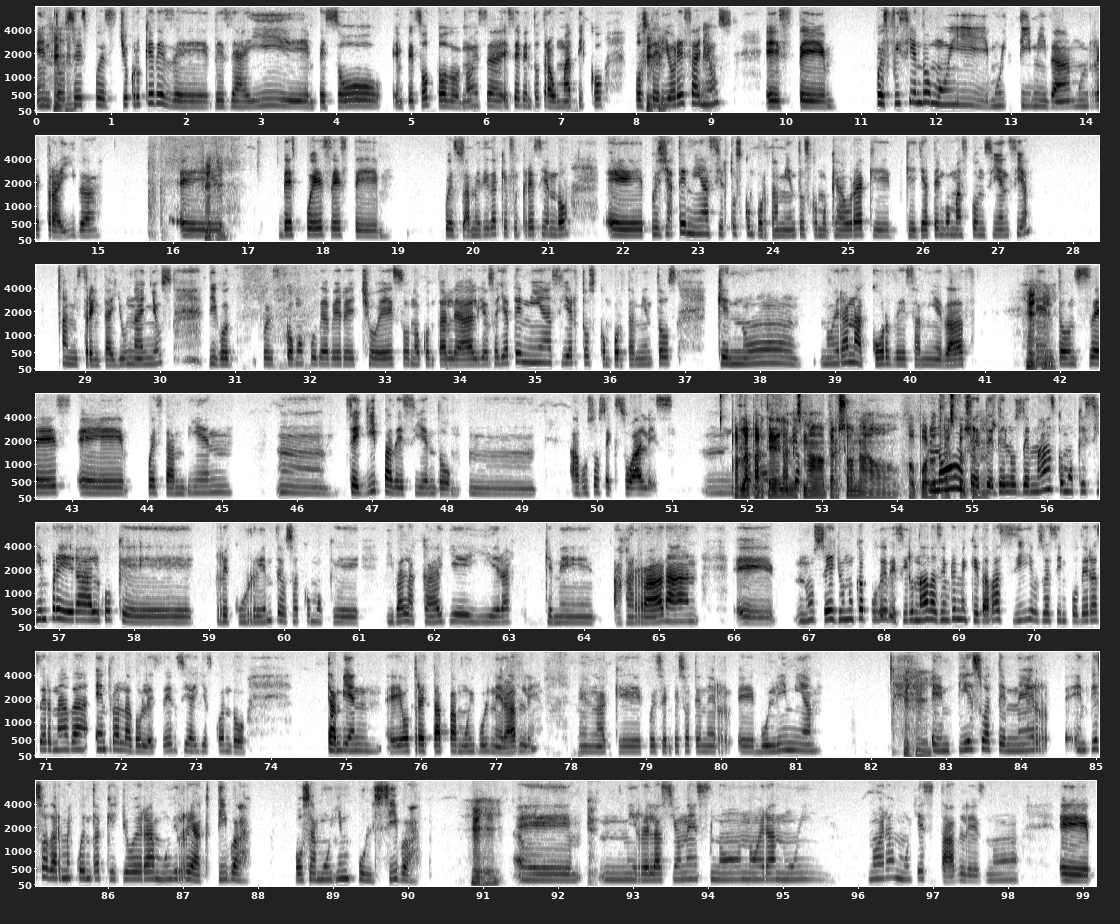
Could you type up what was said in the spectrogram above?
Entonces, pues yo creo que desde, desde ahí empezó, empezó todo, ¿no? ese evento traumático posteriores años, este, pues fui siendo muy, muy tímida, muy retraída. Eh, después, este, pues a medida que fui creciendo, eh, pues ya tenía ciertos comportamientos como que ahora que, que ya tengo más conciencia, a mis 31 años, digo, pues cómo pude haber hecho eso, no contarle a alguien, o sea, ya tenía ciertos comportamientos que no, no eran acordes a mi edad. Entonces, eh, pues también mm, seguí padeciendo mm, abusos sexuales. Mm, ¿Por la parte de la misma persona o, o por otras no, de, de, personas? de los demás, como que siempre era algo que recurrente, o sea, como que iba a la calle y era que me agarraran, eh, no sé, yo nunca pude decir nada, siempre me quedaba así, o sea, sin poder hacer nada, entro a la adolescencia y es cuando también eh, otra etapa muy vulnerable en la que pues empiezo a tener eh, bulimia, empiezo a tener, empiezo a darme cuenta que yo era muy reactiva, o sea, muy impulsiva. Eh, mis relaciones no, no eran muy, no eran muy estables, no, eh,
